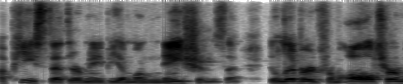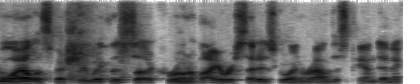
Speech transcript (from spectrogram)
a peace that there may be among nations that delivered from all turmoil, especially with this uh, coronavirus that is going around this pandemic,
